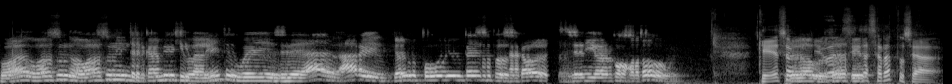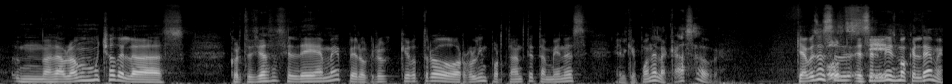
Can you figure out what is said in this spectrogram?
O, o haz un, o haz un intercambio equivalente, güey. Así de, ah, arre, yo no pongo ni un peso, pero se acaba la sesión y yo recojo todo, güey. Que eso es lo que iba a pues, decir hace rato. O sea, nos hablamos mucho de las cortesías hacia el DM, pero creo que otro rol importante también es el que pone la casa, güey. Que a veces Oh, es, es el mismo que el DM.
